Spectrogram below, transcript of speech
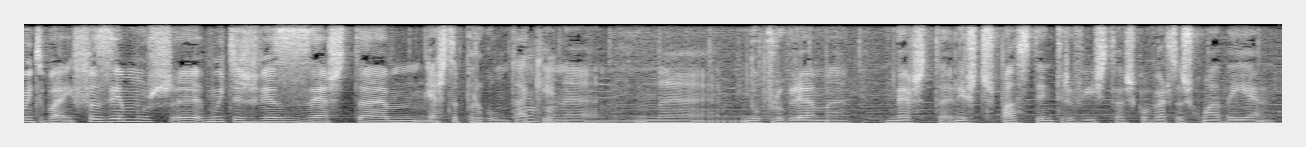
Muito bem, fazemos uh, muitas vezes esta, esta pergunta aqui uhum. na, na, no programa, nesta, neste espaço de entrevista, as conversas com a ADN.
